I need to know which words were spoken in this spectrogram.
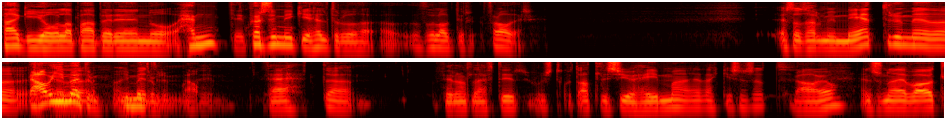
taki jólapapirinn og hendi, hversu mikið heldur þú að, að þú látir frá þér? Ertu að tala um í metrum eða Já, í eða- metrum, í í metrum, metrum, ok. Þetta fyrir náttúrulega eftir, veist, hvort allir séu heima eða ekki sem sagt Já, já, En svona ef öll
